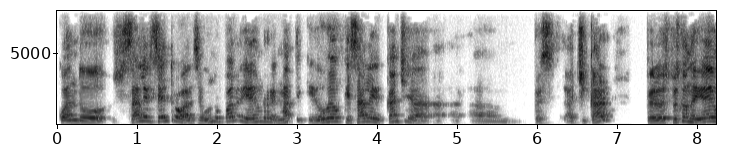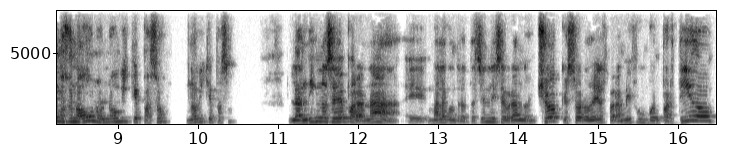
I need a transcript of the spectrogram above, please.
cuando sale el centro al segundo palo y hay un remate que yo veo que sale cancha a, a, pues, a chicar, pero después cuando lleguemos uno a uno, no vi qué pasó, no vi qué pasó. Landín no se ve para nada. Eh, mala contratación, dice Brandon Chock, que ellos para mí fue un buen partido.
